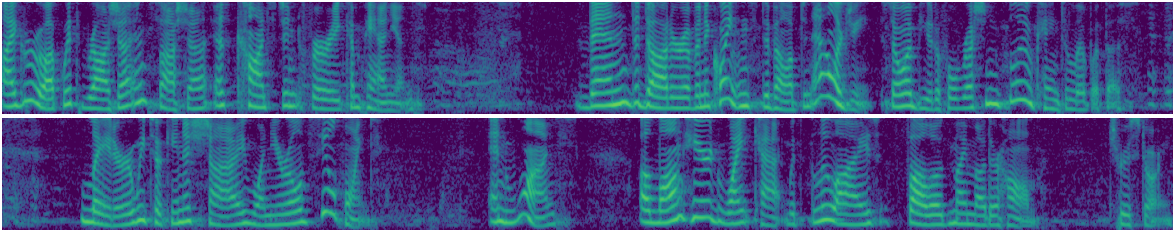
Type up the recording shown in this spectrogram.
I grew up with Raja and Sasha as constant furry companions. Then the daughter of an acquaintance developed an allergy, so a beautiful Russian blue came to live with us. Later, we took in a shy one year old seal point. And once, a long haired white cat with blue eyes followed my mother home. True story.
